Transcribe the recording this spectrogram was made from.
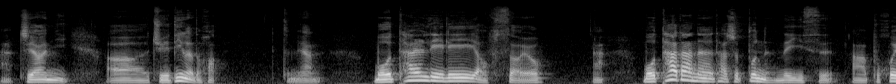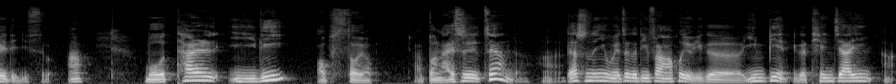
啊，只要你呃决定了的话，怎么样못할일이없어요啊，못하다呢，它是不能的意思啊，不会的意思啊。못할일이없어요啊，本来是这样的啊，但是呢，因为这个地方会有一个音变，一个添加音啊，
